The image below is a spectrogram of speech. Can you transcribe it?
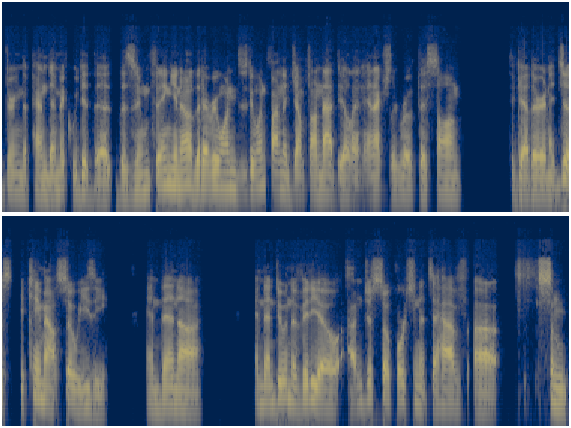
during the pandemic, we did the the Zoom thing, you know, that everyone's doing. Finally, jumped on that deal and, and actually wrote this song together, and it just it came out so easy. And then uh, and then doing the video, I'm just so fortunate to have uh, some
